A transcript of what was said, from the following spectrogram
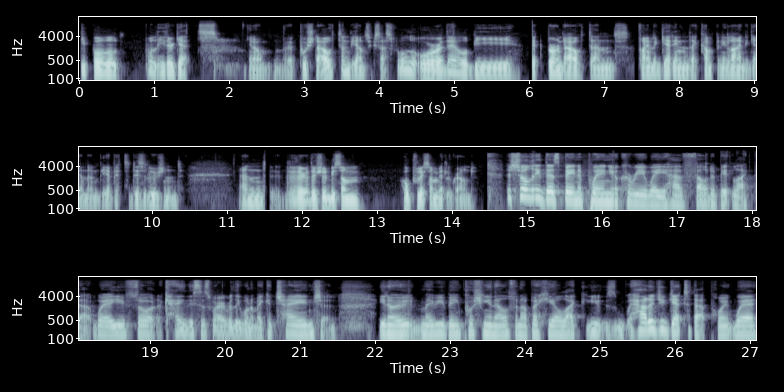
people will either get you know pushed out and be unsuccessful or they'll be get burned out and finally get in the company line again and be a bit disillusioned and there there should be some hopefully some middle ground. But surely there's been a point in your career where you have felt a bit like that, where you've thought, okay, this is where I really want to make a change. And, you know, maybe you've been pushing an elephant up a hill. Like you, how did you get to that point where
